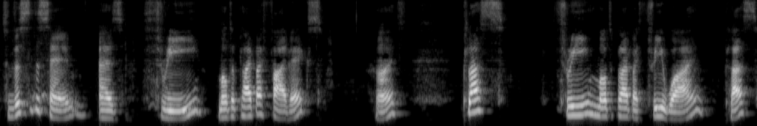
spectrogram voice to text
so this is the same as 3 multiplied by 5x right? Plus 3 multiplied by 3y plus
